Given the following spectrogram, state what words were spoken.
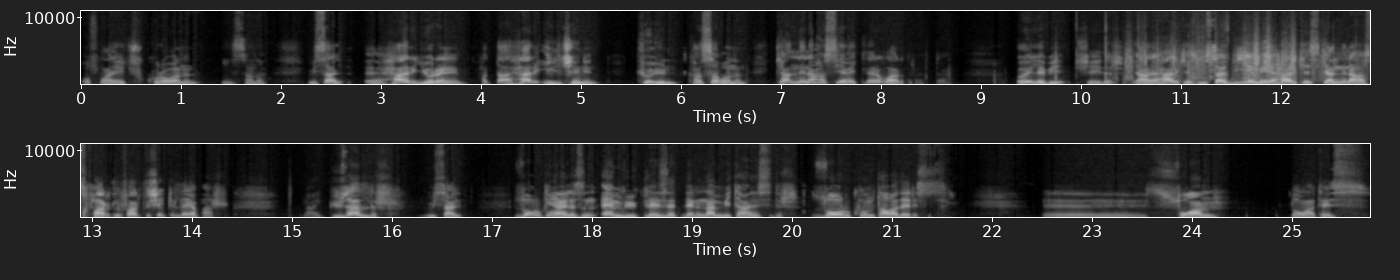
Osmaniye Çukurova'nın insanı. Misal e, her yörenin hatta her ilçenin, köyün, kasabanın kendine has yemekleri vardır hatta. Öyle bir şeydir. Yani herkes misal bir yemeği herkes kendine has farklı farklı şekilde yapar. Yani güzeldir. Misal Zorkun Yaylası'nın en büyük lezzetlerinden bir tanesidir. Zorkun tava deriz. Ee, soğan, domates,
